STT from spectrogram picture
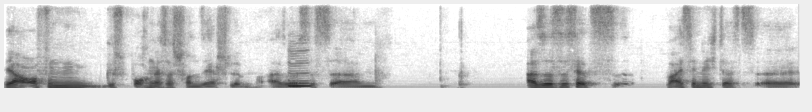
Ja, offen gesprochen ist das schon sehr schlimm. Also Mhm. es ist, ähm, also es ist jetzt, weiß ich nicht, das äh,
